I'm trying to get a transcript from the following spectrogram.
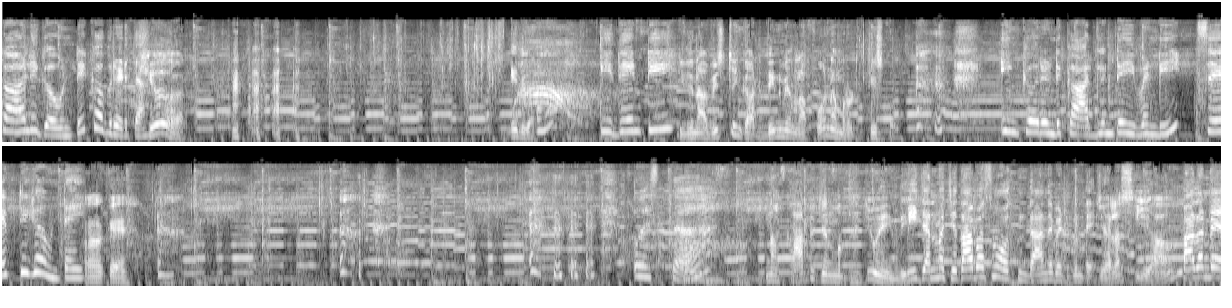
ఖాళీగా ఉంటే కబురెడతా. ష్యూర్ ఇదిగో. ఇదేంటి? ఇది నా విజిటింగ్ కార్డు. దీని మీద నా ఫోన్ నెంబర్ ఉంటుంది తీసుకో. ఇంకో రెండు కార్డులుంటే ఇవ్వండి. సేఫ్టీగా ఉంటాయి. ఓకే. వస్తా. నా కార్డు జన్మ ధన్యమైంది. మీ జన్మ చితాభాసం అవుతుంది దాన్ని పెట్టుకుంటే. జలసియా? పదండి.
